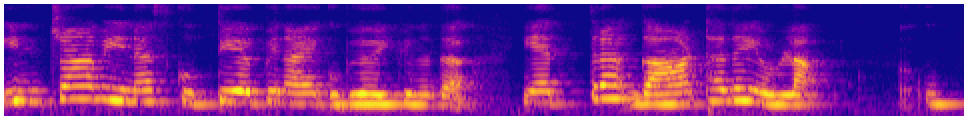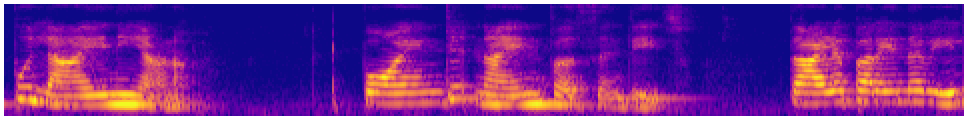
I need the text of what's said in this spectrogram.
ഇൻട്രാവീനസ് കുത്തിവയ്പ്പിനായി ഉപയോഗിക്കുന്നത് എത്ര ഗാഠതയുള്ള ഉപ്പു ലായനിയാണ്. പോയിന്റ് നയൻ പെർസെന്റേജ് താഴെ പറയുന്നവയിൽ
